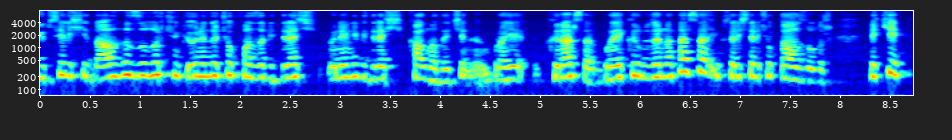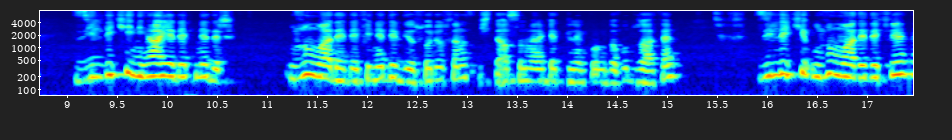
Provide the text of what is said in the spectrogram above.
yükselişi daha hızlı olur. Çünkü önünde çok fazla bir direnç, önemli bir direnç kalmadığı için burayı kırarsa, burayı kırıp üzerine atarsa yükselişleri çok daha hızlı olur. Peki zildeki nihai hedef nedir? uzun vade hedefi nedir diye soruyorsanız işte asıl merak edilen konu da bu zaten. Zildeki uzun vade hedefi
